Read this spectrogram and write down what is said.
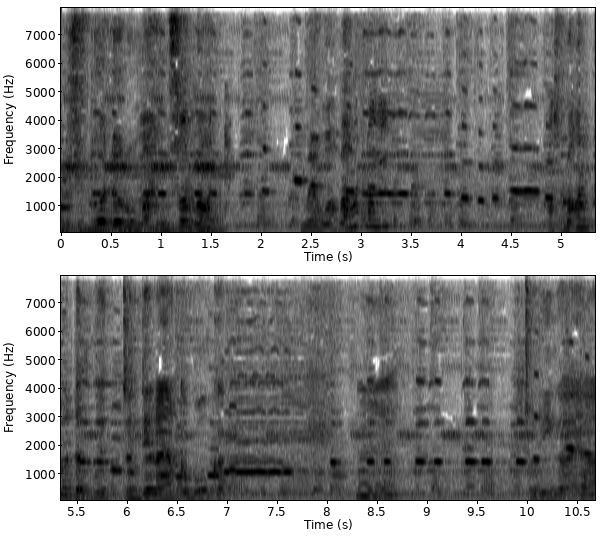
di situ ada rumah yang besar banget, mewah banget lagi. Pas banget itu ada jendela yang kebuka. Hmm, curi nggak ya?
